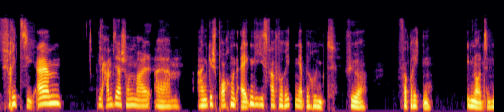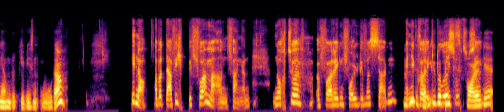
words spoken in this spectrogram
Fritzi, ähm, wir haben es ja schon mal ähm, angesprochen und eigentlich ist Favoriten ja berühmt für Fabriken im 19. Jahrhundert gewesen, oder? Genau, aber darf ich, bevor wir anfangen, noch zur vorigen Folge was sagen? Mhm, Eine das Korrektur war die Überblicksfolge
